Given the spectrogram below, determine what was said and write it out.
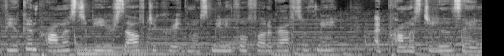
If you can promise to be yourself to create the most meaningful photographs with me, I promise to do the same.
